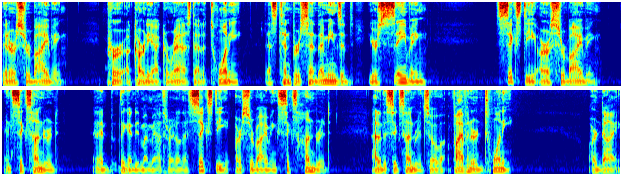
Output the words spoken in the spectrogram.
that are surviving per a cardiac arrest out of 20. That's 10%. That means that you're saving 60 are surviving and 600, and I think I did my math right on that, 60 are surviving 600 out of the 600. So 520 are dying.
